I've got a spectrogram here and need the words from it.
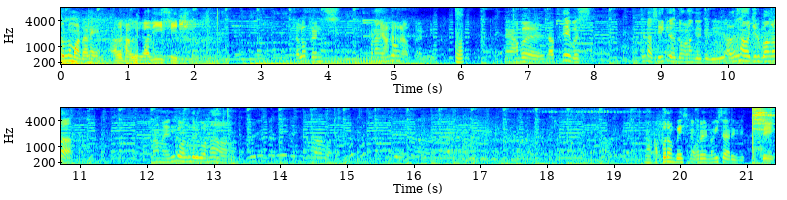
சொல்ல மாட்டானே. அது அது அது ஈஸி ஹலோ ஃப்ரெண்ட்ஸ் இப்போ நாங்கள் அப்போ சப்ஸ்கிரைபர்ஸ் என்னடா சீக்கிரம் சத்தம் வழங்க இருக்குது அதெல்லாம் வச்சுருப்பாங்களா? நாம் எங்கே வந்திருக்கோம்னா அப்புறம் பேசினேன் ஒரே நொய்ஸாக இருக்குது டேய்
